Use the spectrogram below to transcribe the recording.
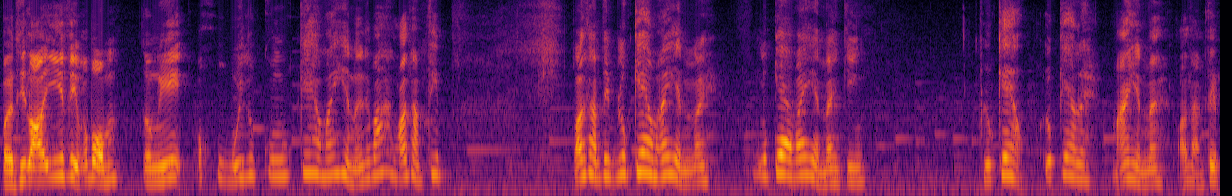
เปิดที่ร้อยยี่สิบครับผม ตรงนี้ โอ้โห ลูกกุ้งลูกแก้วมาให้เห็นหน่อยได้ปะร้อยสามสิบร้อยสามสิบลูกแก้วมาให้เห็นหน่อย ลูกแก้วมาให้เห็นหน่อยจริง ลูกแก้ว ลูกแก้วเลยมาเห็นหน่อยร้อยสามสิบ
